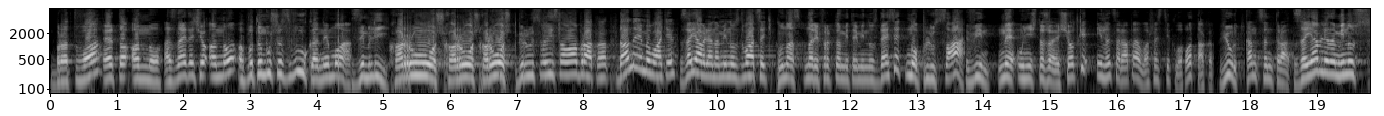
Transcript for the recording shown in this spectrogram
братва, это оно. А знаєте, що оно? А потому що звука нема землі. Хорош, хорош, хорош. Беру свої слова обратно. Даний омиватель заявлено мінус 20. У нас на рефрактометрі мінус 10, но плюса він не уничтожає щотки і не царапає ваше стекло. От так от. Вюрт, концентрат. Заявлено мінус.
